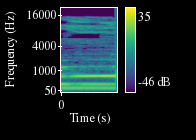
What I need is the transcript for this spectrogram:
啊。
